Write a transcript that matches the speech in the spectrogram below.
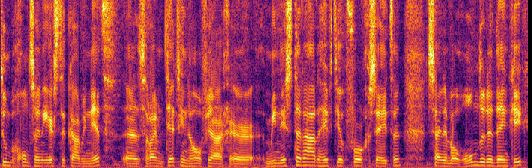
toen begon zijn eerste kabinet. Uh, dus ruim 13,5 jaar uh, ministerraden heeft hij ook voorgezeten. zijn er wel honderden, denk ik.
